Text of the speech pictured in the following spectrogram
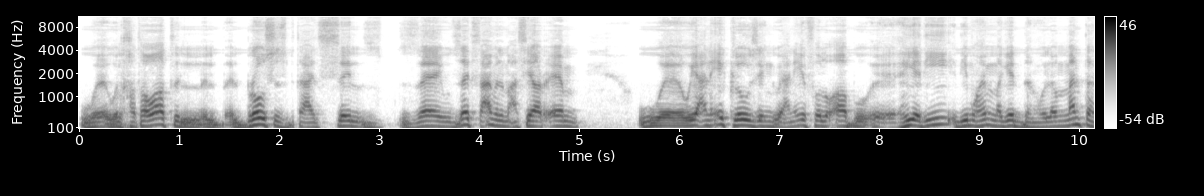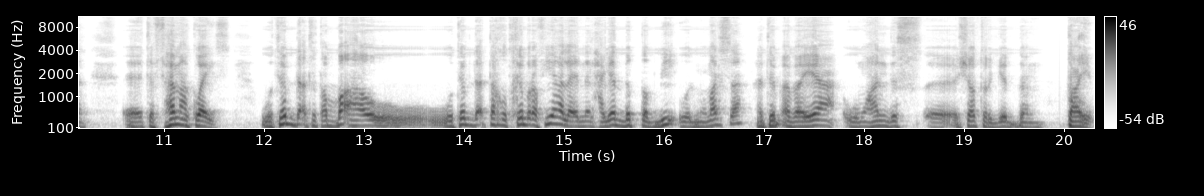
والخطوات ال process بتاعت ال sales إزاي وإزاي تتعامل مع CRM ويعني إيه closing ويعني إيه follow up هي دي دي مهمة جدا. ولما انت تفهمها كويس وتبدأ تطبقها وتبدأ تاخد خبرة فيها لأن الحاجات بالتطبيق والممارسة هتبقى بياع ومهندس شاطر جدا. طيب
